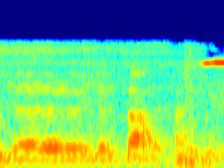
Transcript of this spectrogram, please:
Il y a le bar en train de...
